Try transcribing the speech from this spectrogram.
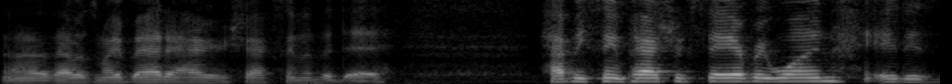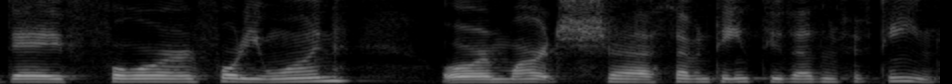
Uh, that was my bad Irish accent of the day. Happy St. Patrick's Day, everyone. It is day 441 or March uh, 17th, 2015.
